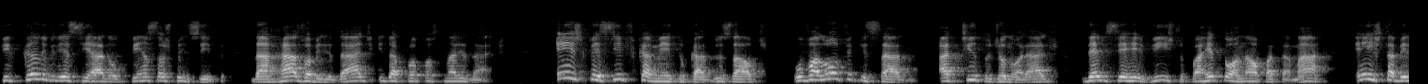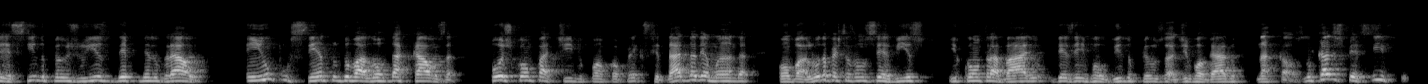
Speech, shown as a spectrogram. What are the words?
ficando evidenciada a ofensa aos princípios da razoabilidade e da proporcionalidade. Especificamente no caso dos autos, o valor fixado a título de honorários deve ser revisto para retornar ao patamar estabelecido pelo juízo de primeiro grau, em 1% do valor da causa, pois compatível com a complexidade da demanda, com o valor da prestação do serviço e com o trabalho desenvolvido pelos advogados na causa. No caso específico,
